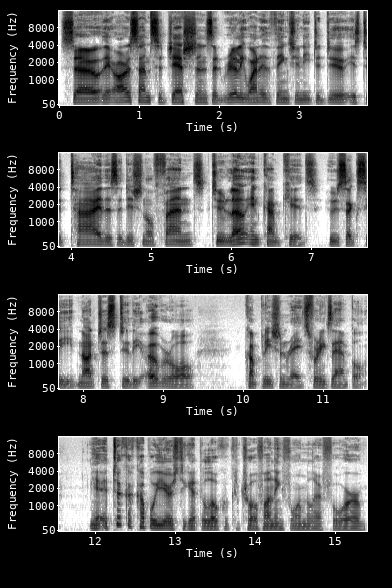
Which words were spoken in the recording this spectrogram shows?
So there are some suggestions that really one of the things you need to do is to tie this additional funds to low income kids who succeed, not just to the overall completion rates, for example. Yeah, it took a couple years to get the local control funding formula for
